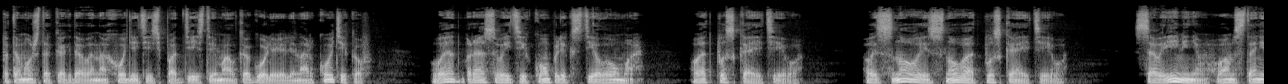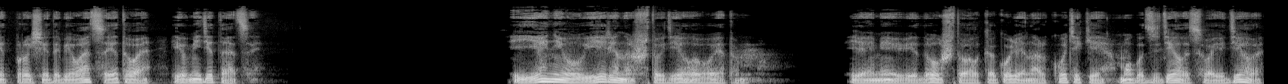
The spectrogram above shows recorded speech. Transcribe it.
потому что когда вы находитесь под действием алкоголя или наркотиков, вы отбрасываете комплекс тела ума, вы отпускаете его. Вы снова и снова отпускаете его. Со временем вам станет проще добиваться этого и в медитации. Я не уверен, что дело в этом. Я имею в виду, что алкоголь и наркотики могут сделать свое дело,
